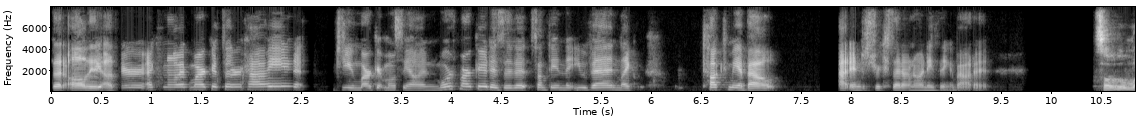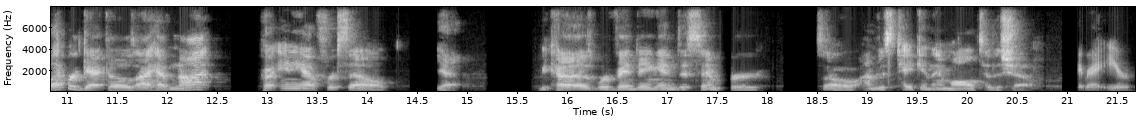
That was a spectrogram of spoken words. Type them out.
that all the other economic markets are having? Do you market mostly on morph market? Is it something that you then like? Talk to me about that industry because I don't know anything about it. so the leopard geckos I have not put any up for sale yet because we're vending in December. So I'm just taking them all to the show. Right, your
